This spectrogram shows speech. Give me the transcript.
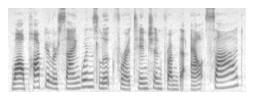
While popular sanguines look for attention from the outside,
